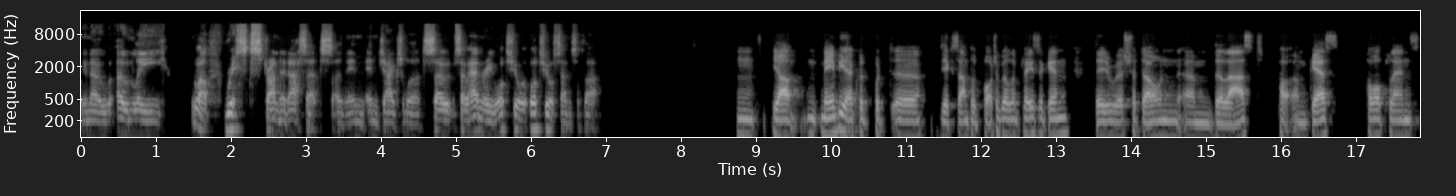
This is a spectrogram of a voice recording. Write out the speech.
you know only well risks stranded assets in in Jag's words. So so Henry, what's your what's your sense of that? Mm, yeah, maybe I could put uh, the example Portugal in place again. They were shut down um, the last um, gas power plants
